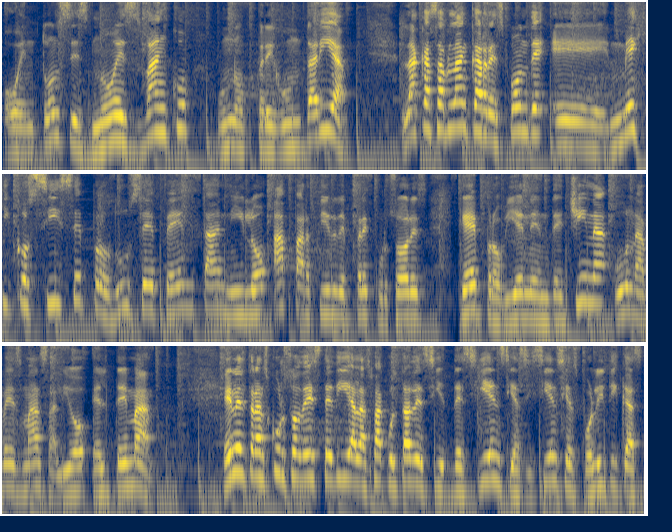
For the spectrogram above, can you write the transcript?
O entonces no es banco, uno preguntaría. La Casa Blanca responde, en México sí se produce fentanilo a partir de precursores que provienen de China. Una vez más salió el tema. En el transcurso de este día, las facultades de Ciencias y Ciencias Políticas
